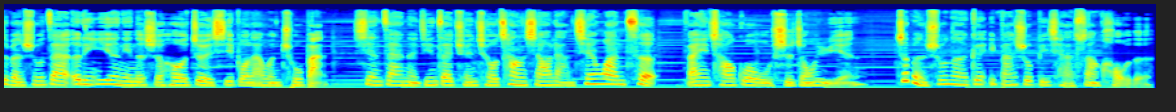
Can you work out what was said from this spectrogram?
这本书在二零一二年的时候就以希伯来文出版，现在呢已经在全球畅销两千万册，翻译超过五十种语言。这本书呢跟一般书比起来算厚的，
